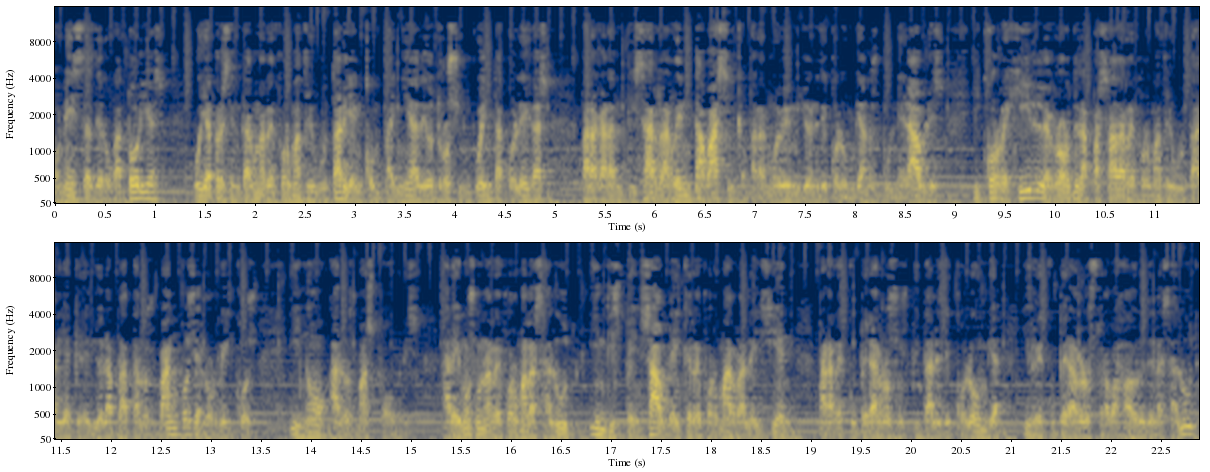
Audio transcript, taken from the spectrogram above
con estas derogatorias voy a presentar una reforma tributaria en compañía de otros 50 colegas para garantizar la renta básica para 9 millones de colombianos vulnerables y corregir el error de la pasada reforma tributaria que le dio la plata a los bancos y a los ricos y no a los más pobres. Haremos una reforma a la salud indispensable, hay que reformar la ley 100 para recuperar los hospitales de Colombia y recuperar a los trabajadores de la salud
